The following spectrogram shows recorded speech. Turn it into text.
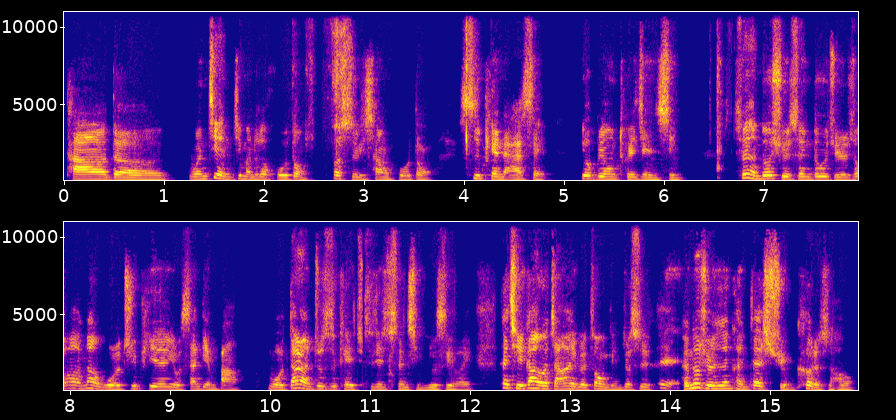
它的文件基本都是活动，二十项活动，四篇的 essay，又不用推荐信，所以很多学生都会觉得说，啊，那我 GPA 有三点八。我当然就是可以直接申请 UCLA，但其实刚刚我讲到一个重点，就是很多学生可能在选课的时候，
